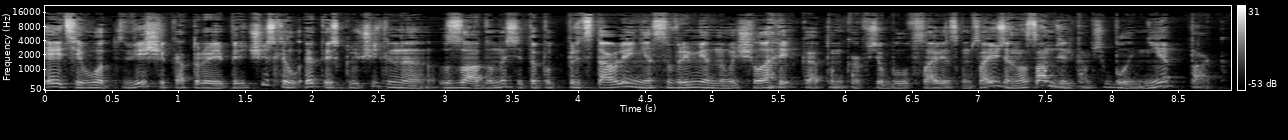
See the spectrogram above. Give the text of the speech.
эти вот вещи, которые я перечислил, это исключительно заданность, это вот представление современного человека о том, как все было в Советском Союзе, а на самом деле там все было не так,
